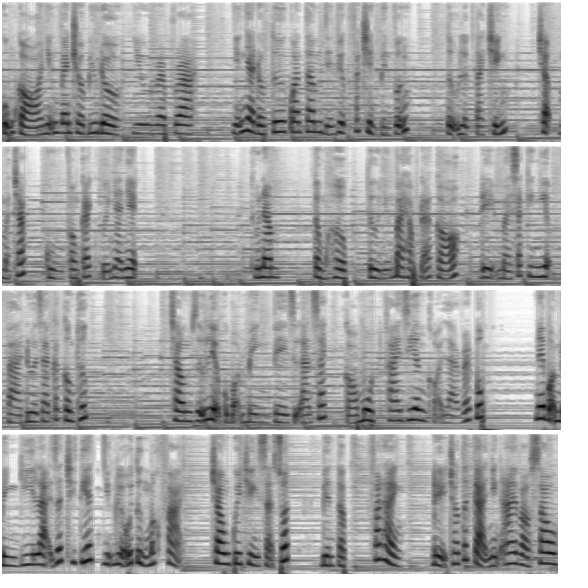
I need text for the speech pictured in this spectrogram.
Cũng có những venture builder như Repra, những nhà đầu tư quan tâm đến việc phát triển bền vững, tự lực tài chính, chậm mà chắc cùng phong cách với nhà nhện. Thứ năm, tổng hợp từ những bài học đã có để mài sắc kinh nghiệm và đưa ra các công thức. Trong dữ liệu của bọn mình về dự án sách có một file riêng gọi là Redbook, nên bọn mình ghi lại rất chi tiết những lỗi từng mắc phải trong quy trình sản xuất, biên tập, phát hành để cho tất cả những ai vào sau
